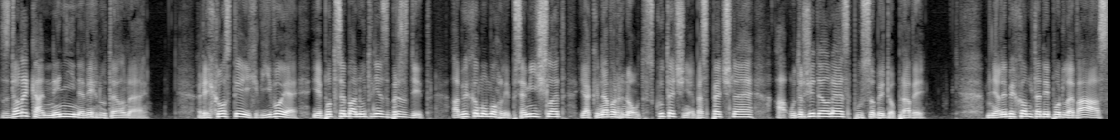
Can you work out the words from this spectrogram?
zdaleka není nevyhnutelné. Rychlost jejich vývoje je potřeba nutně zbrzdit, abychom mohli přemýšlet, jak navrhnout skutečně bezpečné a udržitelné způsoby dopravy. Měli bychom tedy podle vás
